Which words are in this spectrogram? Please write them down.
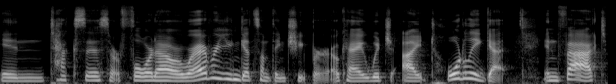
in Texas or Florida or wherever you can get something cheaper, okay? Which I totally get. In fact,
